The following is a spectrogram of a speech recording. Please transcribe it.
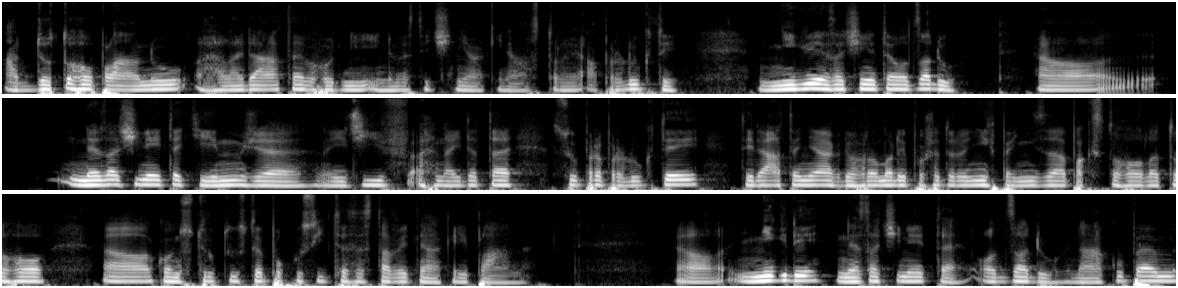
a do toho plánu hledáte vhodný investiční nějaký nástroje a produkty. Nikdy nezačínejte odzadu. Nezačínejte tím, že nejdřív najdete super produkty, ty dáte nějak dohromady, pošlete do nich peníze a pak z tohohle toho konstruktu jste pokusíte sestavit nějaký plán. Nikdy nezačínejte odzadu nákupem,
